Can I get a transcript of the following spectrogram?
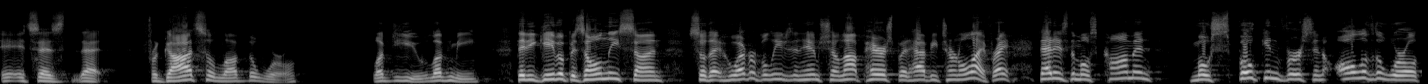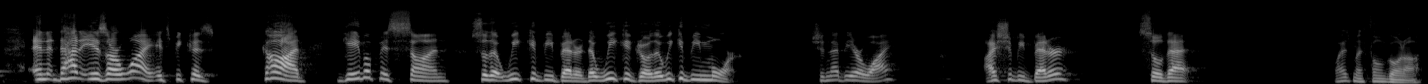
It says that for God so loved the world, loved you, loved me, that he gave up his only son so that whoever believes in him shall not perish but have eternal life, right? That is the most common most spoken verse in all of the world. And that is our why. It's because God gave up his son so that we could be better, that we could grow, that we could be more. Shouldn't that be our why? I should be better so that. Why is my phone going off?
